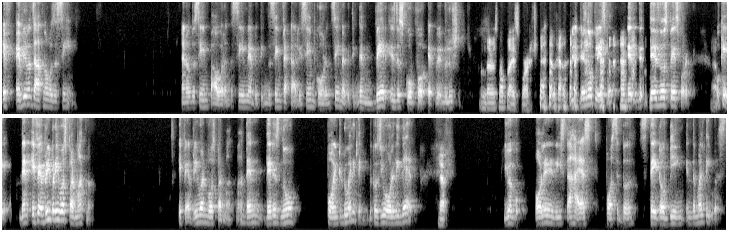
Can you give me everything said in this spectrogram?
If everyone's Atma was the same, and of the same power and the same everything, the same fractality, same coherence, same everything, then where is the scope for evolution? There is no place for it. there's no place for it. There, there's no space for it. Yeah. Okay, then if everybody was Paramatma, if everyone was Paramatma, then there is no point to do anything because you're already there. Yeah. You have already reached the highest possible state of being in the multiverse.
